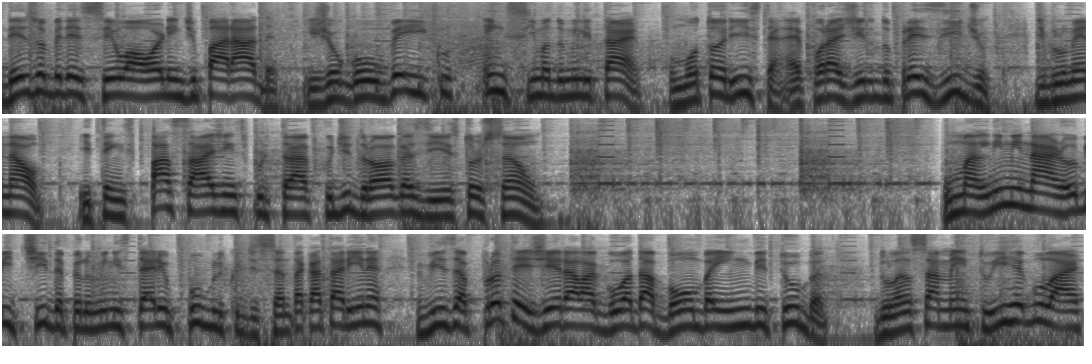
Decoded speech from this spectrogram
desobedeceu a ordem de parada e jogou o veículo em cima do militar. O motorista é foragido do presídio de Blumenau e tem passagens por tráfico de drogas e extorsão. Uma liminar obtida pelo Ministério Público de Santa Catarina visa proteger a Lagoa da Bomba em Imbituba do lançamento irregular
